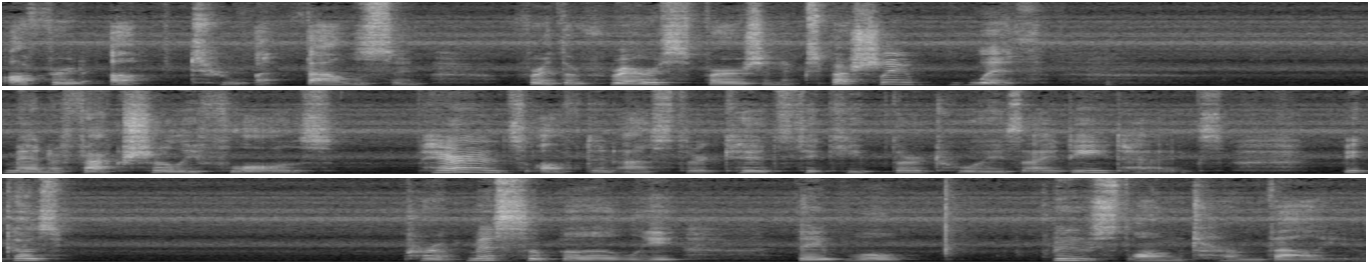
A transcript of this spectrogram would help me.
offered up to a thousand for the rarest version, especially with manufacturally flaws. Parents often ask their kids to keep their toys' ID tags because permissibly they will boost long term value.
